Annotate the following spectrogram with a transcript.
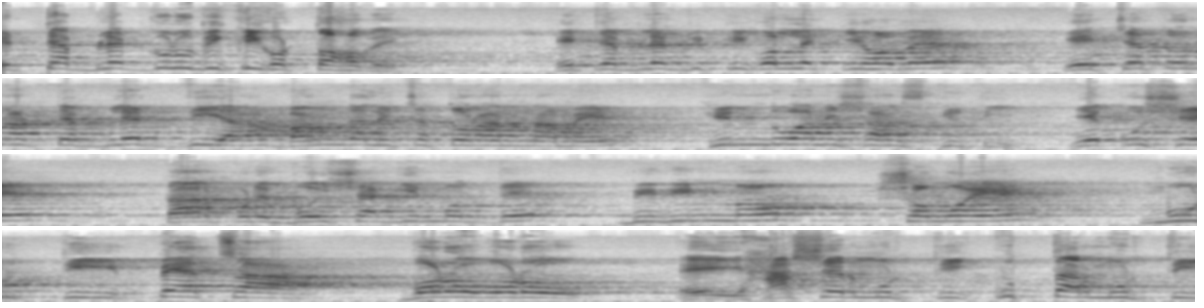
এই ট্যাবলেটগুলো বিক্রি করতে হবে। এই ট্যাবলেট বিক্রি করলে কি হবে? এই চেতনার ট্যাবলেট দিয়া বাঙালি চেতনার নামে হিন্দুয়ানি সংস্কৃতি, একুশে, তারপরে বৈশাখীর মধ্যে বিভিন্ন সময়ে মূর্তি, পেঁচা, বড় বড় এই হাঁসের মূর্তি, কুত্তার মূর্তি,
